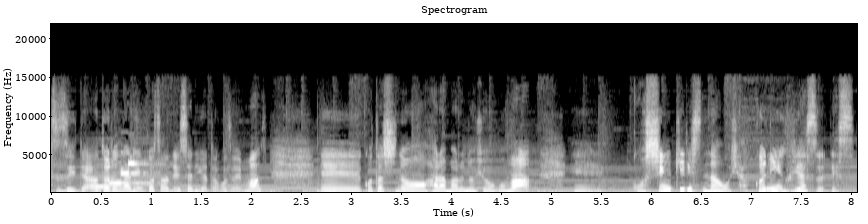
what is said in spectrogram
続いてアドレナリンコさんです。ありがとうございます、えー、今年の「はらまる」の標語は、えーご新規リスナーを100人増やすです。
